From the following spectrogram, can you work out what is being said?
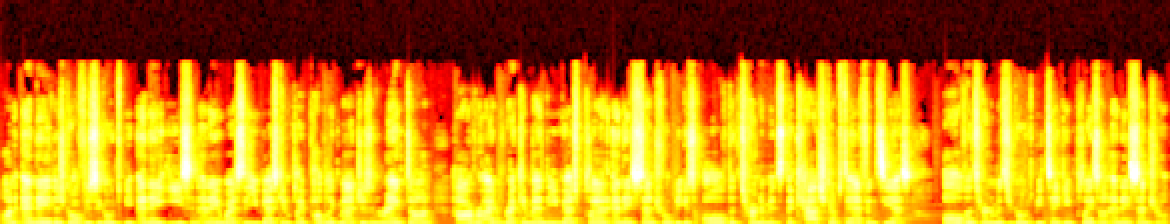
On NA, there's obviously going to be NA East and NA West that you guys can play public matches and ranked on. However, I'd recommend that you guys play on NA Central because all of the tournaments, the Cash Cups, the FNCS, all the tournaments are going to be taking place on NA Central.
